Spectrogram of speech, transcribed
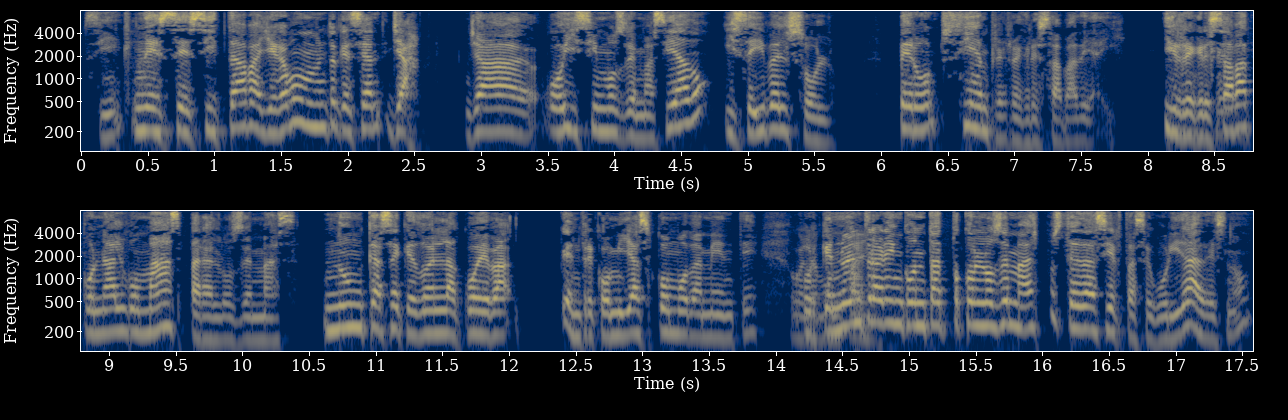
¿sí? Necesitaba, llegaba un momento que decían, ya, ya hoy hicimos demasiado y se iba él solo, pero siempre regresaba de ahí. Y regresaba con algo más para los demás. Nunca se quedó en la cueva, entre comillas, cómodamente, O porque no entrar en contacto con los demás, pues te da ciertas seguridades, ¿no?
